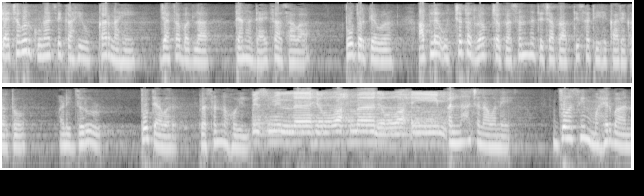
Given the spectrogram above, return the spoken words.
त्याच्यावर कुणाचे काही उपकार नाही ज्याचा बदला त्यानं द्यायचा असावा. तो तर केवळ आपल्या उच्चतर रबच्या प्रसन्नतेच्या प्राप्तीसाठी हे कार्य करतो आणि जरूर तो त्यावर प्रसन्न होईल अल्लाच्या नावाने जो असे मेहरबान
